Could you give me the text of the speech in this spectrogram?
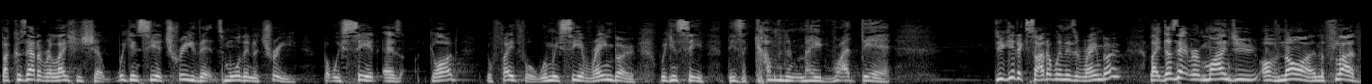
Because out of relationship, we can see a tree that's more than a tree, but we see it as God, you're faithful. When we see a rainbow, we can see there's a covenant made right there. Do you get excited when there's a rainbow? Like, does that remind you of Noah and the flood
